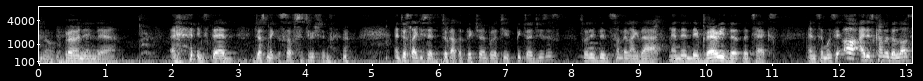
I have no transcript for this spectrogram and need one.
you know, Bon in there. Instead, just make the substitution. and just like you said, took out the picture and put a picture of Jesus. So they did something like that. And then they buried the, the text and someone said, "Oh, I discovered the lost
